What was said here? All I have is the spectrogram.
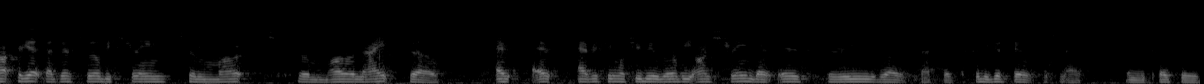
not forget that this will be streamed tomorrow tomorrow night. So, ev- ev- everything what you do will be on stream. There is three votes. That's a pretty good field for tonight in Pro 2s.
